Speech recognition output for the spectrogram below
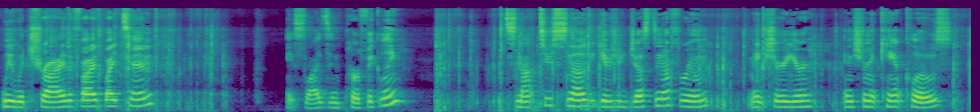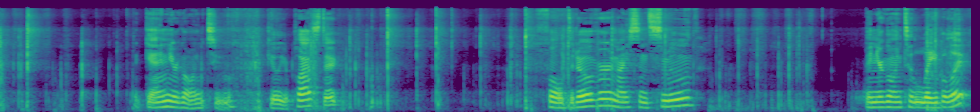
We would try the 5 by 10 It slides in perfectly. It's not too snug. It gives you just enough room. Make sure your instrument can't close. Again, you're going to peel your plastic, fold it over nice and smooth. Then you're going to label it.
